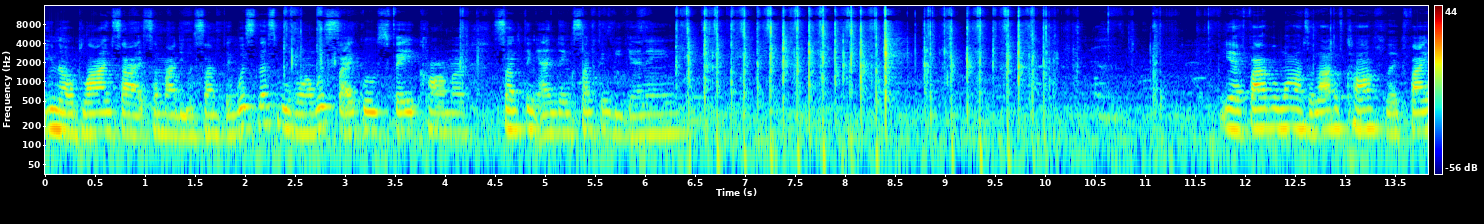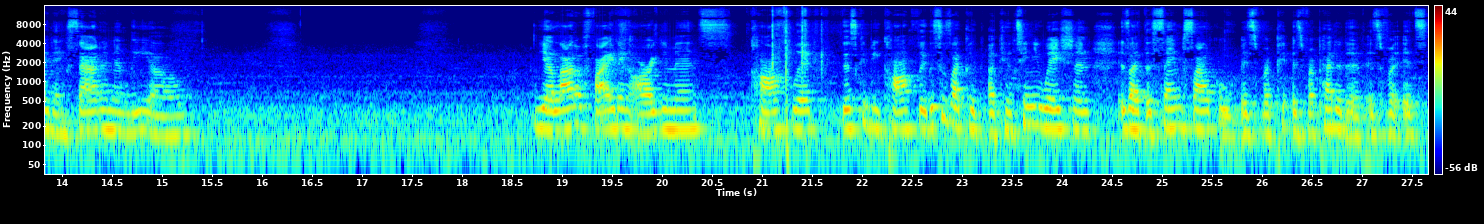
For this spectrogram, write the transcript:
you know, blindside somebody with something. What's, let's move on. What's cycles, fate, karma, something ending, something beginning? Yeah, Five of Wands, a lot of conflict, fighting, Saturn and Leo. Yeah, a lot of fighting, arguments, conflict. This could be conflict. This is like a, a continuation. It's like the same cycle. It's rep it's repetitive. It's it's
